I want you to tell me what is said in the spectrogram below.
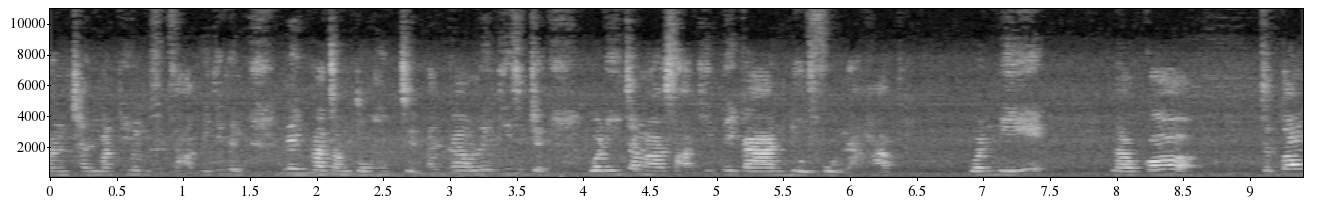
นันท์ชั้นมัธยมศึกษาปีที่หนึ่งเลขประจำตัว 6789 เลขที่ 17 วันนี้จะมาสาธิตในการดูดฝุ่นนะครับ วันนี้เราก็จะต้อง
